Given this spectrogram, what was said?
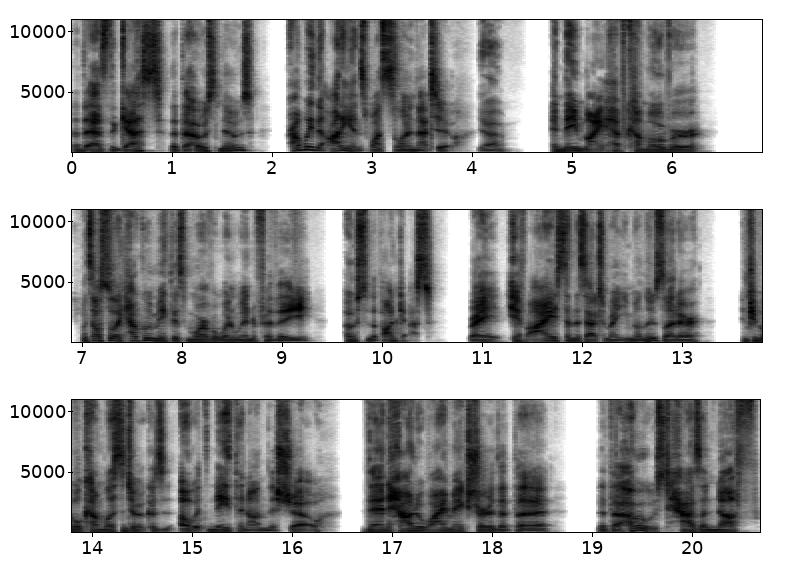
as the guest that the host knows, probably the audience wants to learn that too. Yeah. And they might have come over. It's also like, how can we make this more of a win win for the host of the podcast? Right. If I send this out to my email newsletter and people will come listen to it because, oh, it's Nathan on this show, then how do I make sure that the that the host has enough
